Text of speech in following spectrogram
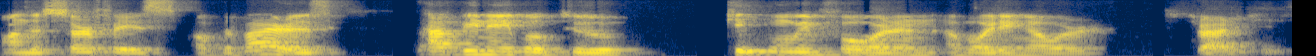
on the surface of the virus have been able to keep moving forward and avoiding our strategies.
